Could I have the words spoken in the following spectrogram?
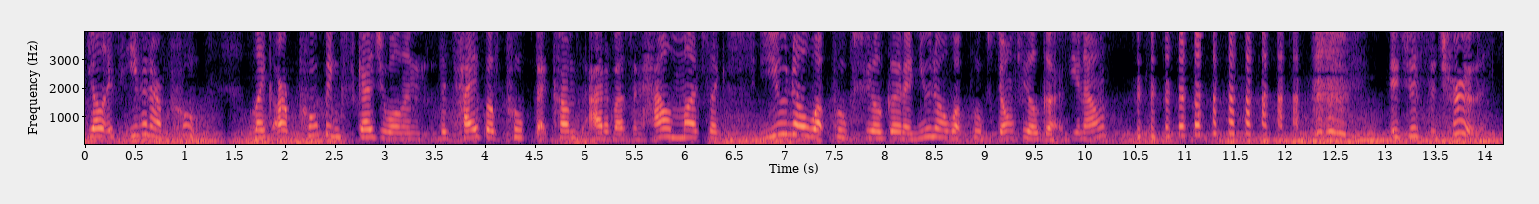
y'all, it's even our poop. Like our pooping schedule and the type of poop that comes out of us, and how much, like, you know what poops feel good, and you know what poops don't feel good, you know? it's just the truth.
